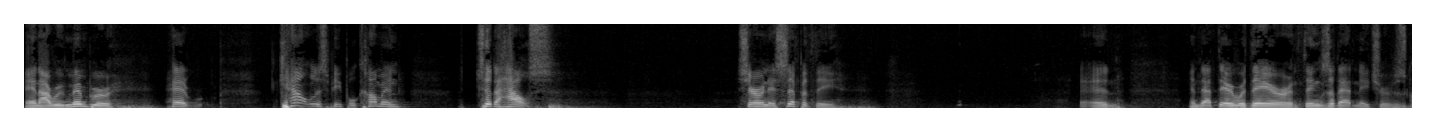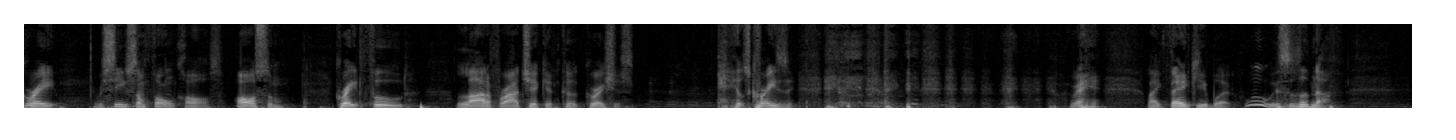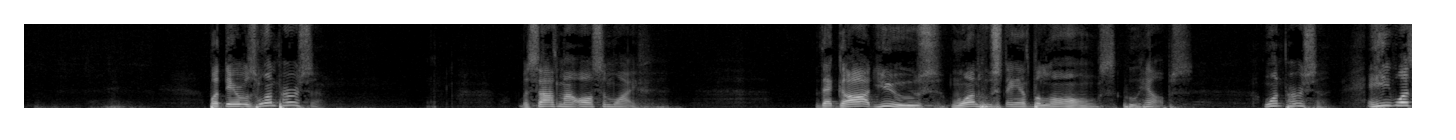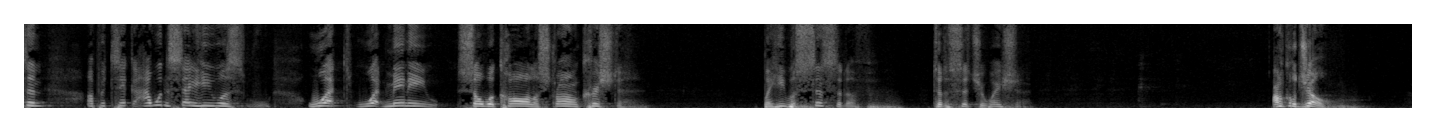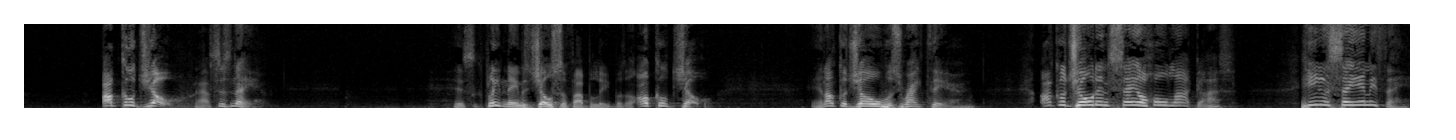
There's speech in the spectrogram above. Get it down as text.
And I remember had countless people coming to the house, sharing their sympathy and and that they were there and things of that nature. It was great. Received some phone calls. Awesome. Great food. A lot of fried chicken. Good gracious. It was crazy. Man, like, thank you, but whoo, this is enough. But there was one person, besides my awesome wife, that God used, one who stands, belongs, who helps. One person. And he wasn't a particular, I wouldn't say he was what, what many so would call a strong Christian, but he was sensitive to the situation. Uncle Joe. Uncle Joe, that's his name. His complete name is Joseph, I believe, but Uncle Joe. And Uncle Joe was right there. Uncle Joe didn't say a whole lot, guys. He didn't say anything.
